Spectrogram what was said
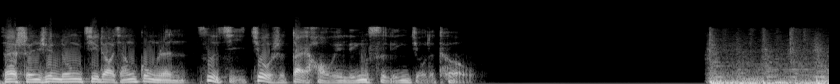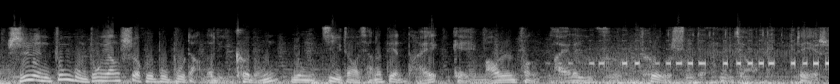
在审讯中，季兆强供认自己就是代号为零四零九的特务。时任中共中央社会部部长的李克农用季兆祥的电台给毛人凤来了一次特殊的呼叫，这也是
